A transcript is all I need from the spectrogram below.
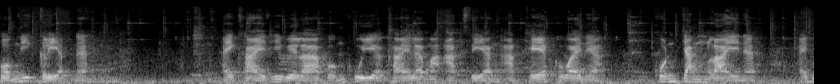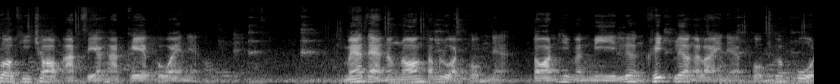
ผมนี่เกลียดนะ ไอ้ใครที่เวลาผมคุยกับใครแล้วมาอัดเสียงอัดเทปเขาไว้เนี่ย คนจังไรนะไอ้พวกที่ชอบอัดเสียงอัดเทปเขาไว้เนี่ย แม้แต่น้องๆตำรวจผมเนี่ย ตอนที่มันมีเรื่องคลิปเรื่องอะไรเนี่ย ผมก็พูด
